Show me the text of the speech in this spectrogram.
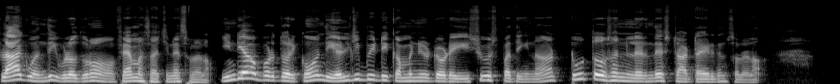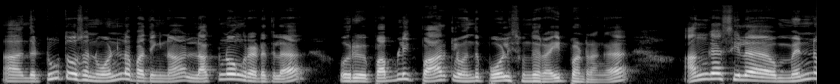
ஃப்ளாக் வந்து இவ்வளோ தூரம் ஃபேமஸ் ஆச்சுன்னே சொல்லலாம். இந்தியாவை பொறுத்த வரைக்கும் இந்த எல்ஜிபிடி கம்யூனிட்டியோட இஷ்யூஸ் பார்த்திங்கன்னா டூ தௌசண்ட்லேருந்தே ஸ்டார்ட் ஆகிடுதுன்னு சொல்லலாம். இந்த டூ தௌசண்ட் ஒனில் பார்த்தீங்கன்னா லக்னோங்கிற இடத்துல ஒரு பப்ளிக் பார்க்கில் வந்து போலீஸ் வந்து ரைட் பண்ணுறாங்க அங்கே சில மென்னு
